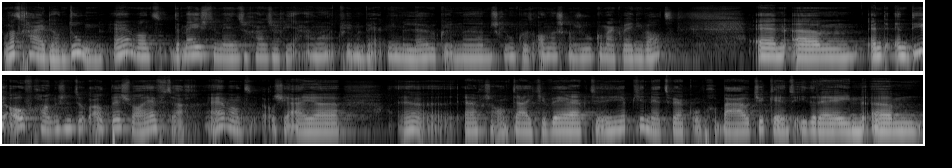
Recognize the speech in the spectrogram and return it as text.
wat ga je dan doen? Hè? Want de meeste mensen gaan zeggen, ja, ik vind mijn werk niet meer leuk en uh, misschien moet ik wat anders gaan zoeken, maar ik weet niet wat. En, um, en, en die overgang is natuurlijk ook best wel heftig. Hè? Want als jij uh, ergens al een tijdje werkt, je hebt je netwerk opgebouwd, je kent iedereen. Um,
